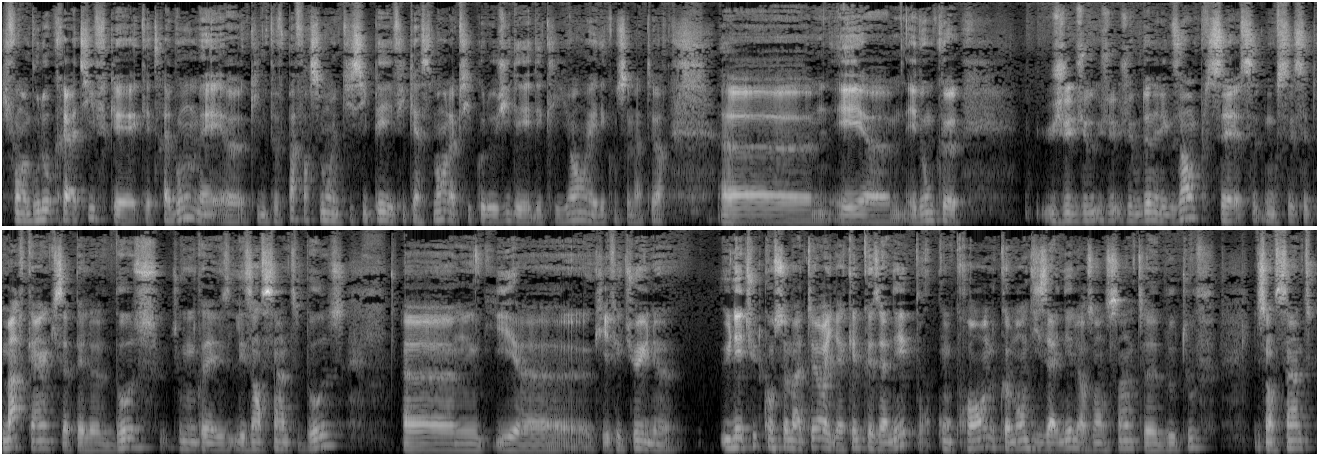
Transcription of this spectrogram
qui font un boulot créatif qui est, qui est très bon, mais euh, qui ne peuvent pas forcément anticiper efficacement la psychologie des, des clients et des consommateurs. Euh, et, euh, et, donc, je, vais vous donner l'exemple. C'est cette marque hein, qui s'appelle Bose. Tout le monde connaît les, enceintes Bose. qui, qui effectuait une étude consommateur il y a quelques années pour comprendre comment designer leurs enceintes Bluetooth, les enceintes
